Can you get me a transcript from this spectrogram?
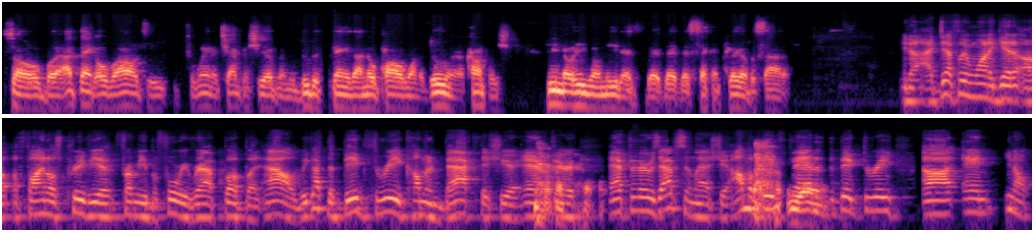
So, but I think overall to to win a championship and to do the things I know Paul want to do and accomplish, he know he gonna need that, that that, that second player beside him. You know, I definitely want to get a, a, finals preview from you before we wrap up. But Al, we got the big three coming back this year after after it was absent last year. I'm a big fan yeah. of the big three, uh, and you know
